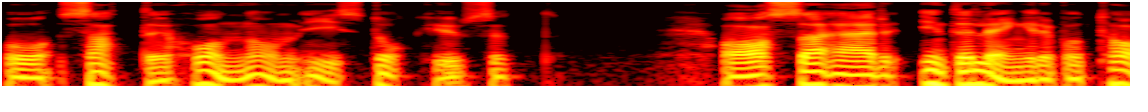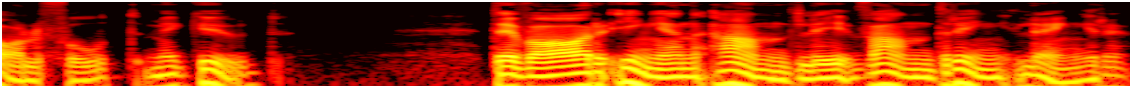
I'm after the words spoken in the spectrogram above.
och satte honom i stockhuset. Asa är inte längre på talfot med Gud. Det var ingen andlig vandring längre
